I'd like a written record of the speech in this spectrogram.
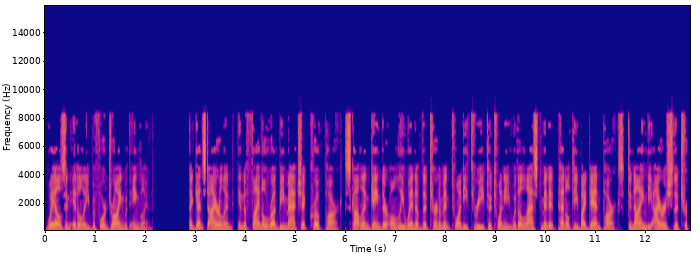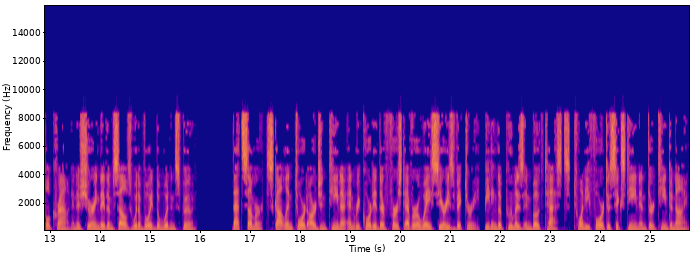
Wales and Italy before drawing with England. Against Ireland, in the final rugby match at Croke Park, Scotland gained their only win of the tournament 23–20 with a last-minute penalty by Dan Parks, denying the Irish the Triple Crown and assuring they themselves would avoid the wooden spoon. That summer, Scotland toured Argentina and recorded their first ever away series victory, beating the Pumas in both tests, 24–16 and 13–9.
